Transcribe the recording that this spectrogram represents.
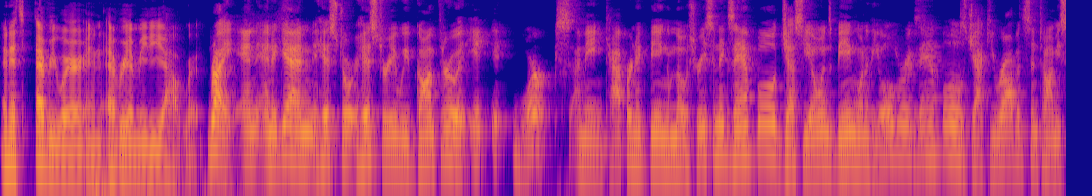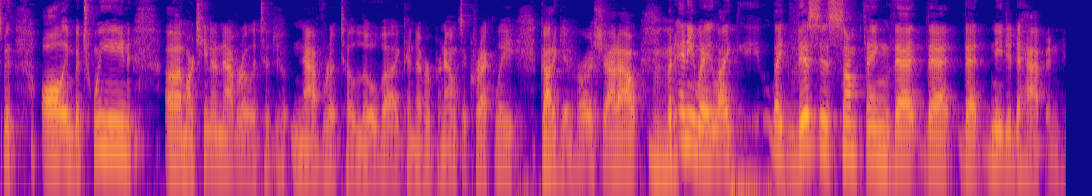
And it's everywhere in every media outlet. Right. And and again, histor- history, we've gone through it. it. It works. I mean, Kaepernick being the most recent example, Jesse Owens being one of the older examples, Jackie Robinson, Tommie Smith, all in between. Uh, Martina Navratilova, I can never pronounce it correctly. Got to give her a shout out. Mm-hmm. But anyway, like, like this is something that that that needed to happen.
